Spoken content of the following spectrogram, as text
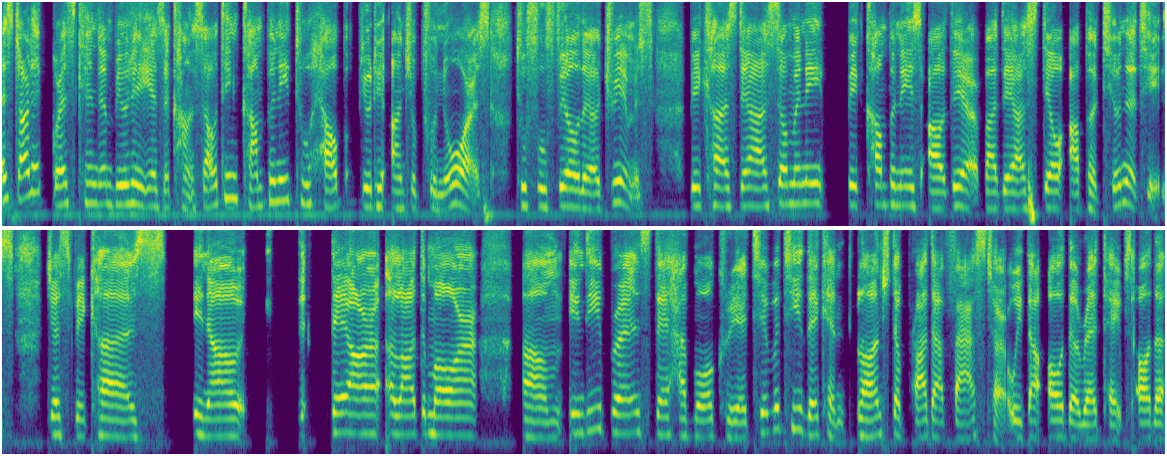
I started Grace Kingdom Beauty as a consulting company to help beauty entrepreneurs to fulfill their dreams because there are so many big companies out there, but there are still opportunities just because, you know, there are a lot more um, indie brands. They have more creativity. They can launch the product faster without all the red tapes, all the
